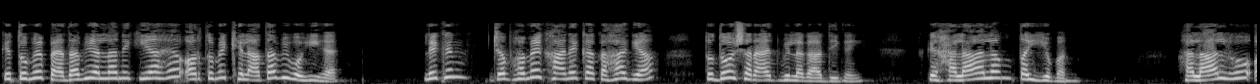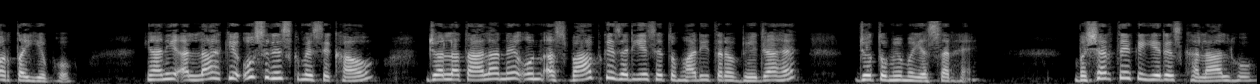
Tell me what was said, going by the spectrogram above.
کہ تمہیں پیدا بھی اللہ نے کیا ہے اور تمہیں کھلاتا بھی وہی ہے۔ لیکن جب ہمیں کھانے کا کہا گیا، تو دو شرائط بھی لگا دی گئی کہ حلالم طیبن، حلال ہو اور طیب ہو۔ یعنی اللہ کے اس رسک میں سے کھاؤ جو اللہ تعالیٰ نے ان اسباب کے ذریعے سے تمہاری طرف بھیجا ہے جو تمہیں میسر ہے بشرطے کہ یہ رسک حلال ہو،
